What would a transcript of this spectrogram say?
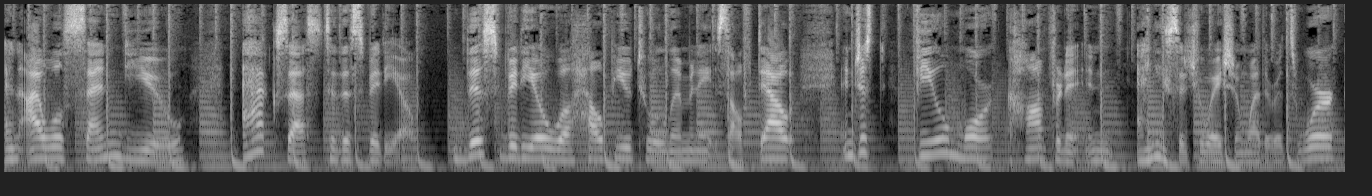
and I will send you access to this video. This video will help you to eliminate self doubt and just feel more confident in any situation, whether it's work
